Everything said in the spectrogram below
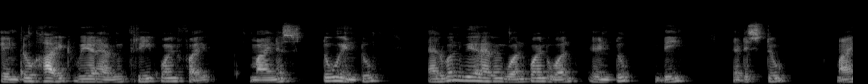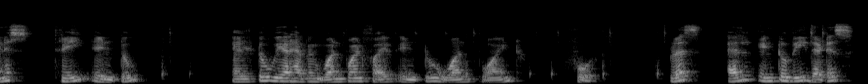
into height we are having 3.5 minus 2 into L1 we are having 1.1 into B that is 2 minus 3 into L2 we are having 1.5 into 1.4 plus L into B that is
